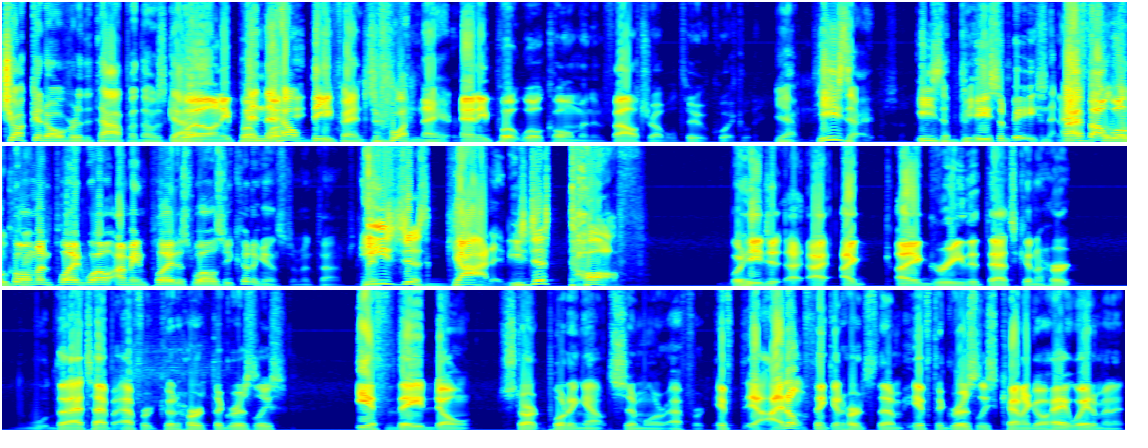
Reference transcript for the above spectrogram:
chuck it over the top of those guys. Well, and he put the Will- help he- defense wasn't there. And he put Will Coleman in foul trouble, too, quickly. Yeah, he's a he's a beast. He's a beast. An And I thought Will absolute Coleman played well. I mean, played as well as he could against him at times. I mean, He's just got it. He's just tough. But he just, I, I, I agree that that's going to hurt. That type of effort could hurt the Grizzlies if they don't start putting out similar effort. If I don't think it hurts them if the Grizzlies kind of go, hey, wait a minute,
